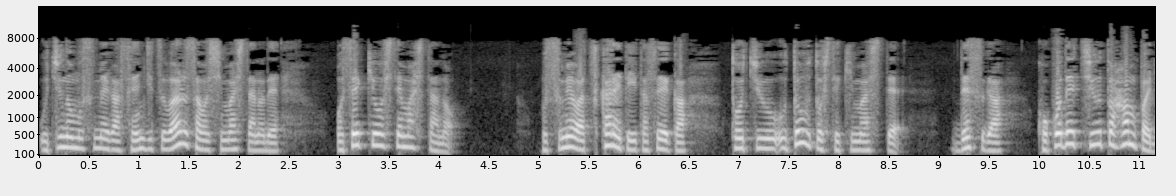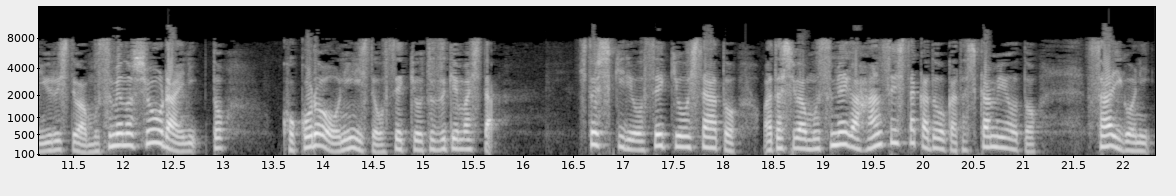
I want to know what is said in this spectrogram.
うちの娘が先日悪さをしましたので、お説教してましたの。娘は疲れていたせいか、途中うとうとしてきまして。ですが、ここで中途半端に許しては娘の将来に、と、心を鬼にしてお説教を続けました。ひとしきりお説教した後、私は娘が反省したかどうか確かめようと、最後に、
